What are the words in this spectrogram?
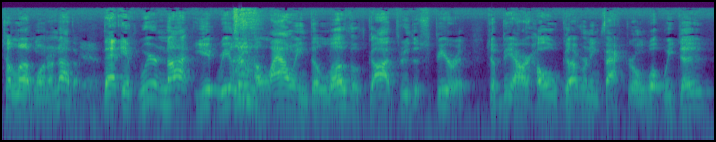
To love one another. Yeah. That if we're not really allowing the love of God through the Spirit to be our whole governing factor on what we do,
